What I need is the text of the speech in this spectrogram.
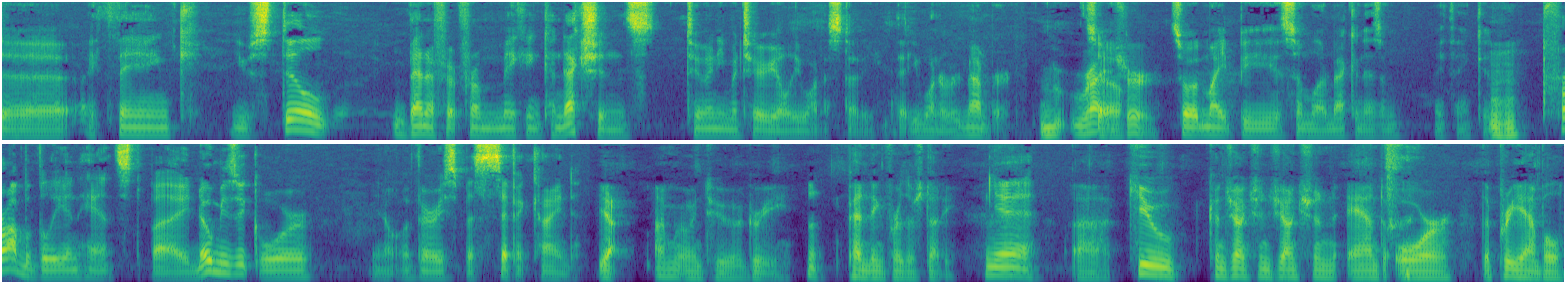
uh, I think you still benefit from making connections to any material you want to study that you want to remember. Right, So- sure. So it might be a similar mechanism, I think, and probably enhanced by no music or, you know, a very specific kind. Yeah, I'm going to agree. Pending further study. Yeah. Uh, cue conjunction junction and or the preamble.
